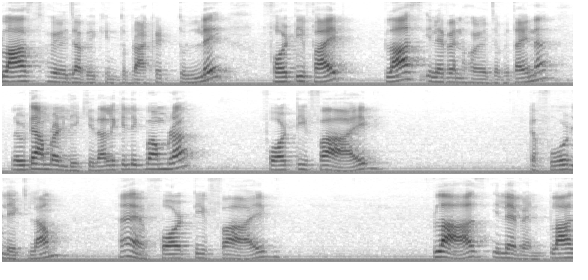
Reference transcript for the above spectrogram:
প্লাস হয়ে যাবে কিন্তু ব্র্যাকেট তুললে ফর্টি ফাইভ প্লাস ইলেভেন হয়ে যাবে, তাই না? তাহলে ওটা আমরা লিখি, তাহলে কি লিখব আমরা? ফর্টি ফাইভ একটা ফোর লিখলাম হ্যাঁ forty five plus eleven plus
